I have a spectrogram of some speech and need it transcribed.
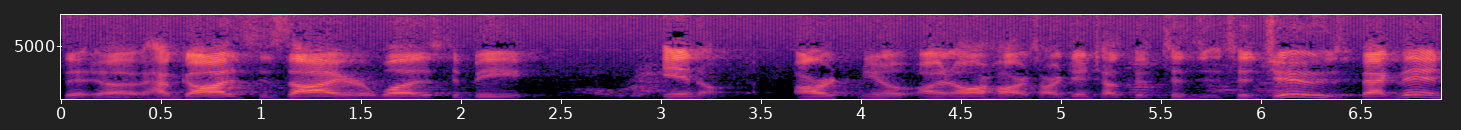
that uh, how God's desire was to be in our, you know, on our hearts, our Gentiles. Because to, to, Jews back then,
